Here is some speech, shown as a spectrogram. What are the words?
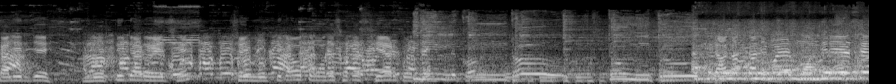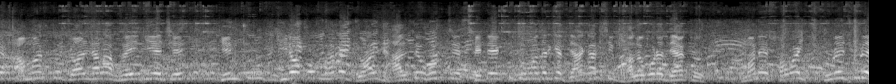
কালীর যে মূর্তিটা রয়েছে, সেই মূর্তিটাও তোমাদের সাথে শেয়ার করব। নীলকণ্ঠ তুমি প্রভু ডাকাত কালী মায়ের মন্দিরে এসে আমার তো জল ঢালা হয়ে গিয়েছে, কিন্তু কীরকমভাবে জল ঢালতে হচ্ছে সেটা একটু তোমাদেরকে দেখাচ্ছি, ভালো করে দেখো। মানে সবাই ছুঁড়ে ছুঁড়ে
